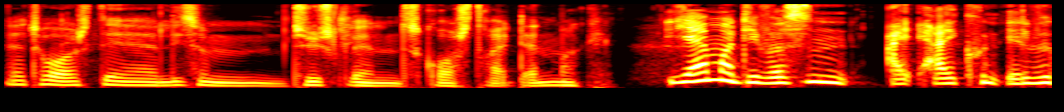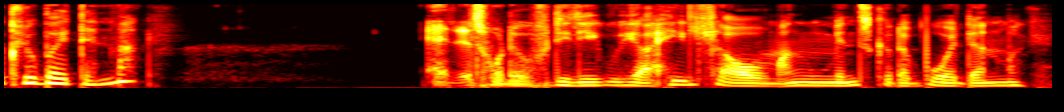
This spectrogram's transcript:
Jeg tror også, det er ligesom Tyskland skråstreg Danmark. Jamen, og de var sådan, ej, har I kun 11 klubber i Danmark? Ja, jeg tror, det var, fordi de ikke er helt klar over, hvor mange mennesker, der bor i Danmark.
